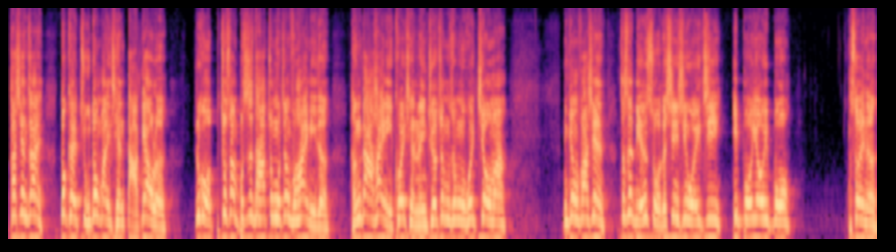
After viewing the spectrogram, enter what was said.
他现在都可以主动把你钱打掉了。如果就算不是他，中国政府害你的，恒大害你亏钱了，你觉得中国政府会救吗？你给我发现这是连锁的信心危机，一波又一波。所以呢，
